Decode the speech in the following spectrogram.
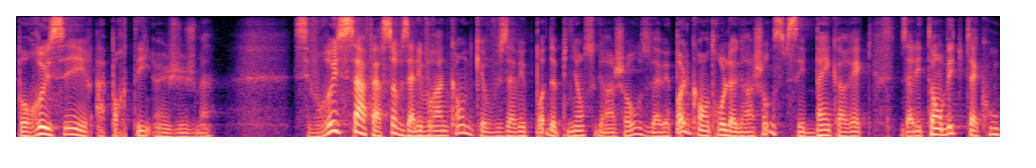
pour réussir à porter un jugement. Si vous réussissez à faire ça, vous allez vous rendre compte que vous n'avez pas d'opinion sur grand-chose, vous n'avez pas le contrôle de grand-chose, c'est bien correct. Vous allez tomber tout à coup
